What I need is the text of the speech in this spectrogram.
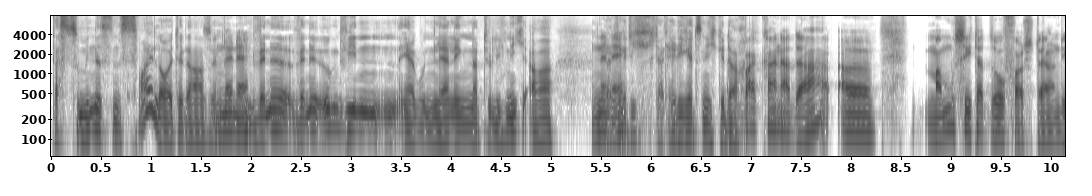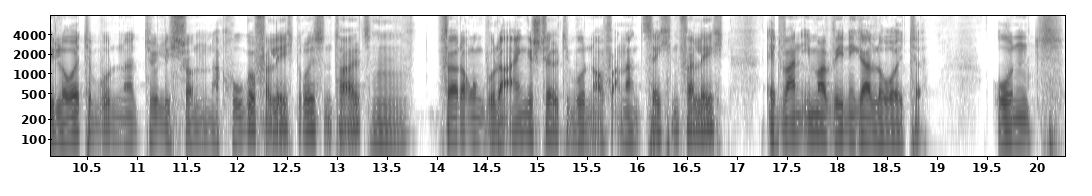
dass zumindest zwei Leute da sind. Nee, nee. Und wenn du, wenn du irgendwie, ein, ja gut, ein Lehrling natürlich nicht, aber nee, das, nee. Hätte ich, das hätte ich jetzt nicht gedacht. War keiner da. Äh, man muss sich das so vorstellen. Die Leute wurden natürlich schon nach Hugo verlegt, größtenteils. Hm. Förderung wurde eingestellt, die wurden auf anderen Zechen verlegt. Es waren immer weniger Leute. Und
